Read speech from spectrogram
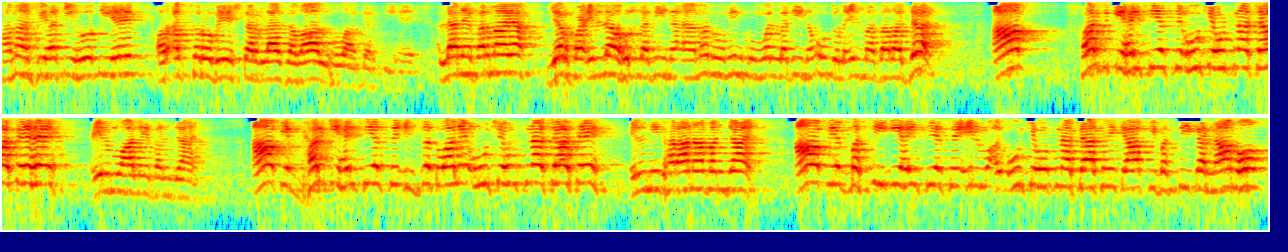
ہمہ جہتی ہوتی ہے اور اکثر و بیشتر لازوال ہوا کرتی ہے۔ اللہ نے فرمایا، یرفع اللہ الذین آمنوا منکم والذین اوتوا العلم درجات۔ آپ فرد کی حیثیت سے اونچے اٹھنا چاہتے ہیں، علم والے بن جائیں۔ آپ ایک گھر کی حیثیت سے عزت والے اونچے اٹھنا چاہتے ہیں، علمی گھرانہ بن جائیں۔ آپ ایک بستی کی حیثیت سے علم اونچے اٹھنا چاہتے ہیں کہ آپ کی بستی کا نام ہو،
